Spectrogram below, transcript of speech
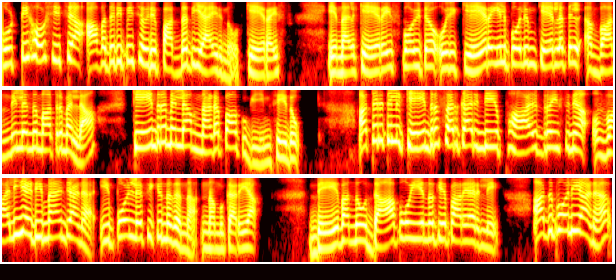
കൊട്ടിഘോഷിച്ച് അവതരിപ്പിച്ച ഒരു പദ്ധതിയായിരുന്നു കെ റൈസ്. എന്നാൽ കെ റൈസ് പോയിട്ട് ഒരു കേരയിൽ പോലും കേരളത്തിൽ വന്നില്ലെന്ന് മാത്രമല്ല കേന്ദ്രമെല്ലാം നടപ്പാക്കുകയും ചെയ്തു. അത്തരത്തിൽ കേന്ദ്ര സർക്കാരിന്റെ ഭാരത് റൈസിന് വലിയ ഡിമാൻഡാണ് ഇപ്പോൾ ലഭിക്കുന്നതെന്ന് നമുക്കറിയാം. ദേ വന്നു ദാ പോയി എന്നൊക്കെ പറയാറില്ലേ? അതുപോലെയാണ്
